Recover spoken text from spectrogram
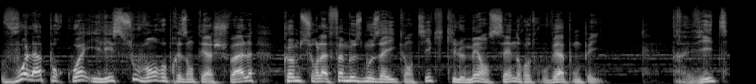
Voilà pourquoi il est souvent représenté à cheval, comme sur la fameuse mosaïque antique qui le met en scène retrouvée à Pompéi. Très vite,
